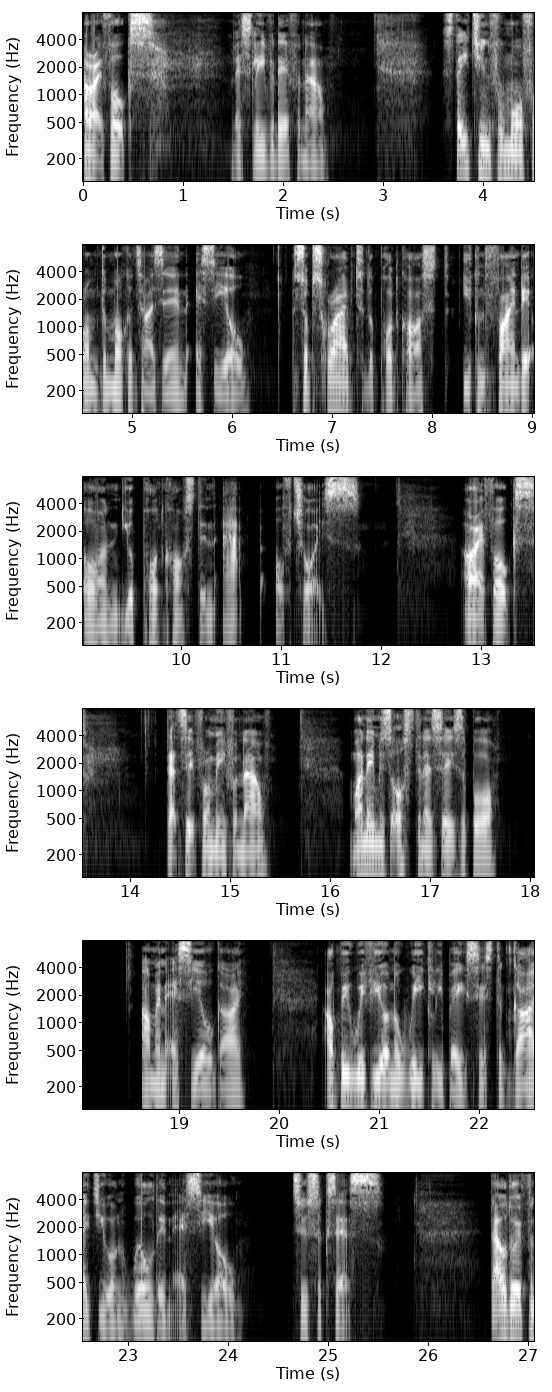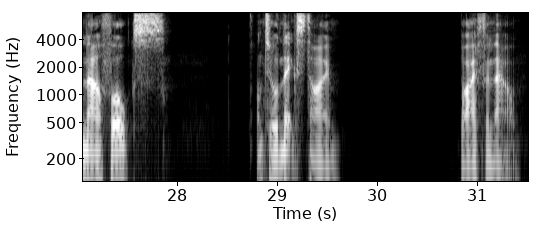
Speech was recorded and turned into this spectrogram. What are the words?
All right, folks, let's leave it there for now. Stay tuned for more from Democratizing SEO. Subscribe to the podcast. You can find it on your podcasting app of choice. All right, folks, that's it from me for now. My name is Austin Esezabor. I'm an SEO guy. I'll be with you on a weekly basis to guide you on wielding SEO to success. That'll do it for now, folks. Until next time, bye for now.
